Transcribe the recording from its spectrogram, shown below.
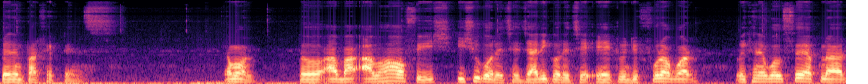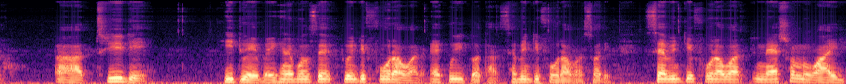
present perfect tense কেমন তো আবা- আবহাওয়া অফিস ইস্যু করেছে, জারি করেছে এ টোয়েন্টি ফোর আওয়ার ওইখানে বলছে আপনার থ্রি ডে হিট ওয়েভ এখানে বলছে টোয়েন্টি ফোর আওয়ার একই কথা seventy four hour sorry seventy four hour nationwide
